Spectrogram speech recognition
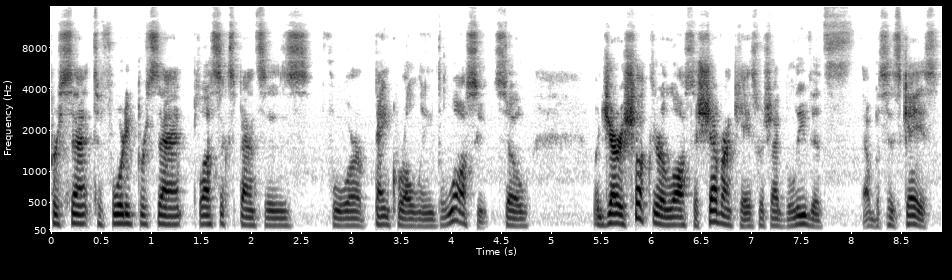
to 40% plus expenses for bankrolling the lawsuit. So when Jerry Schlichter lost the Chevron case, which I believe that's, that was his case,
